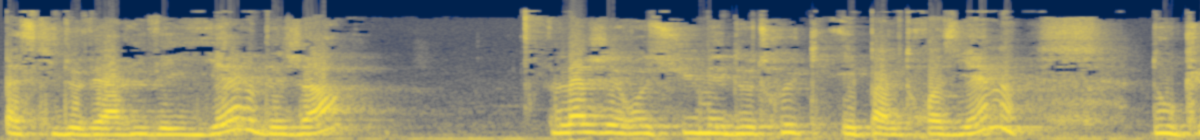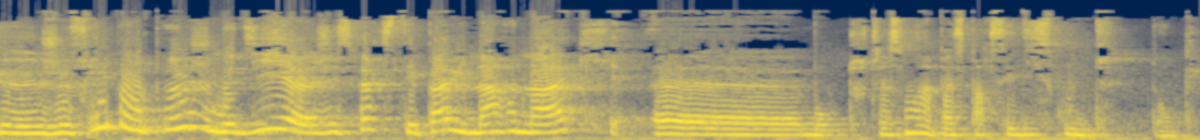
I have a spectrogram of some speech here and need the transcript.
parce qu'il devait arriver hier déjà. Là j'ai reçu mes deux trucs et pas le troisième. Donc euh, je flippe un peu, je me dis, euh, j'espère que c'était pas une arnaque. Euh, bon, de toute façon, ça passe par ces discounts. Donc,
